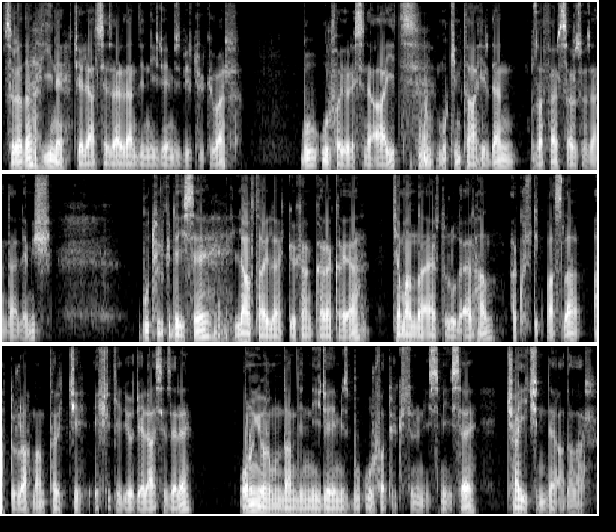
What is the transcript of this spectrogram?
Sırada yine Celal Sezer'den dinleyeceğimiz bir türkü var. Bu Urfa yöresine ait Mukim Tahir'den Muzaffer Sarı Sözen derlemiş. Bu türküde ise Lavta'yla Gökhan Karakaya, kemanla Ertuğrul Erhan, akustik basla Abdurrahman Tarikçi eşlik ediyor Celal Sezer'e. Onun yorumundan dinleyeceğimiz bu Urfa türküsünün ismi ise Çay içinde Adalar.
